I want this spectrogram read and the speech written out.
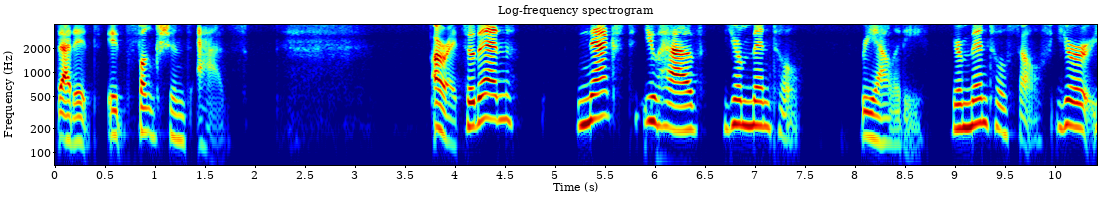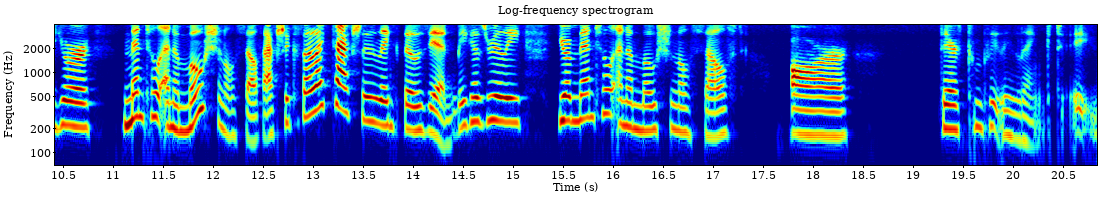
that it it functions as. All right, so then next you have your mental reality your mental self, your your mental and emotional self actually because I like to actually link those in because really your mental and emotional selves are they're completely linked. Eh,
